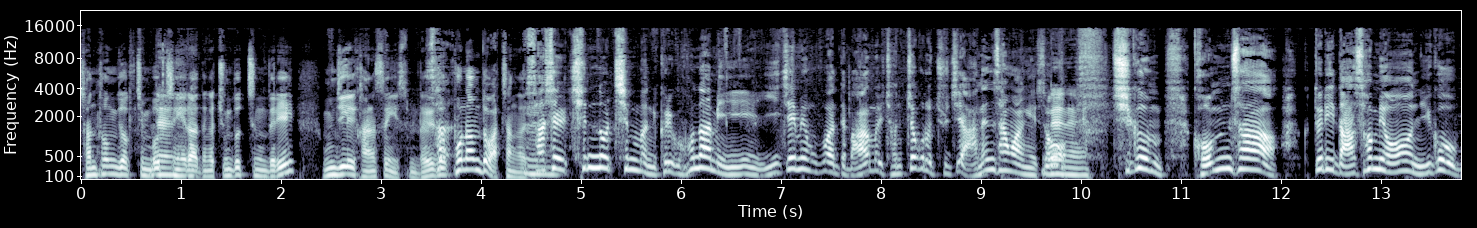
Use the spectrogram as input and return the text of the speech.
전통적 진보층이라든가 네. 중도층들이 움직일 가능성이 있습니다. 그래서 사, 호남도 마찬가지입니다. 사실 친노 친문 그리고 호남이 이재명 후보한테 마음을 전적으로 주지 않은 상황에서 네네. 지금 검사들이 나서면 이거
